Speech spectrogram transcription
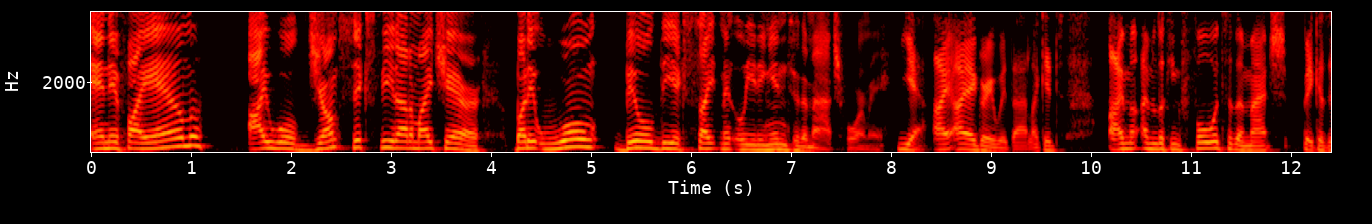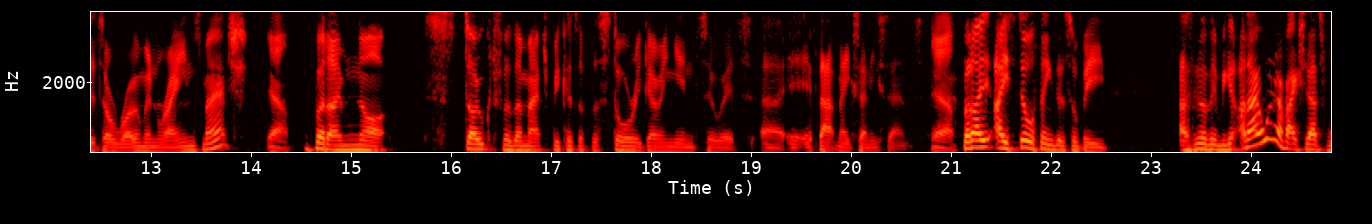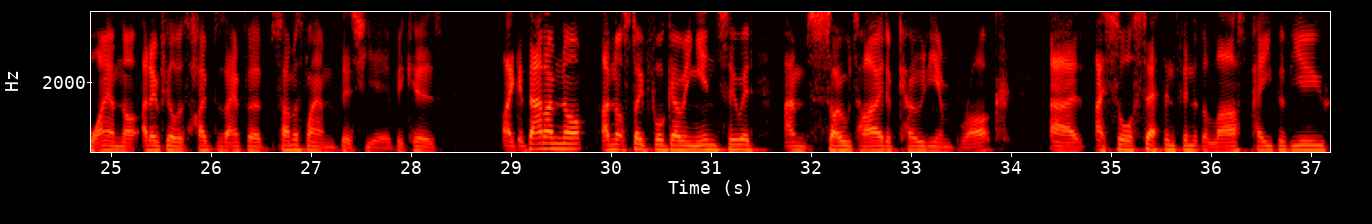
And if I am, I will jump six feet out of my chair, but it won't build the excitement leading into the match for me. yeah, I, I agree with that. Like it's, I'm I'm looking forward to the match because it's a Roman Reigns match. Yeah. but I'm not stoked for the match because of the story going into it. Uh, if that makes any sense. Yeah. But I, I still think this will be. I think, we- and I wonder if actually that's why I'm not. I don't feel as hyped as I am for SummerSlam this year because, like that, I'm not. I'm not stoked for going into it. I'm so tired of Cody and Brock. Uh, I saw Seth and Finn at the last pay per view.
